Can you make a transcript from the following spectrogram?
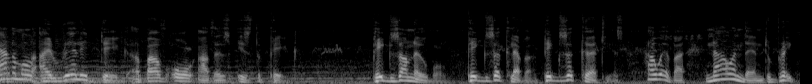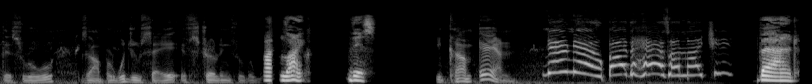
animal I really dig above all others is the pig. Pigs are noble, pigs are clever, pigs are courteous. However, now and then to break this rule, example, would you say if strolling through the... I like this. Come in. No, no, by the hairs on my cheek. Bad.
